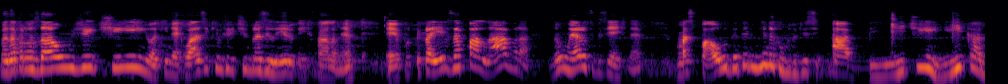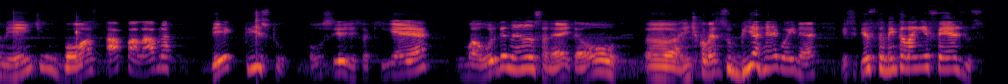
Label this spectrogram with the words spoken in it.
mas dá para nos dar um jeitinho aqui, né, quase que um jeitinho brasileiro que a gente fala, né, é porque para eles a palavra não era o suficiente, né, mas Paulo determina, como tu disse, habite ricamente em vós a palavra de Cristo. Ou seja, isso aqui é uma ordenança, né? Então, uh, a gente começa a subir a régua aí, né? Esse texto também está lá em Efésios.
